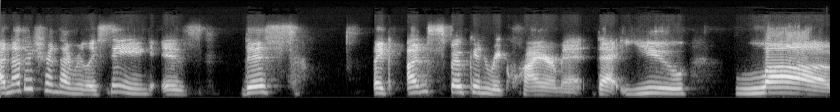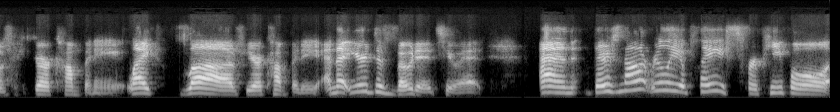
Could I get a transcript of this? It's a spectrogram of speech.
another trend I'm really seeing is this like unspoken requirement that you love your company, like love your company, and that you're devoted to it. And there's not really a place for people,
